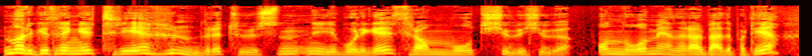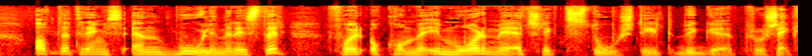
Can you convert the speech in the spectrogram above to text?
Norge trenger 300 000 nye boliger fram mot 2020. Og nå mener Arbeiderpartiet at det trengs en boligminister for å komme i mål med et slikt storstilt byggeprosjekt.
